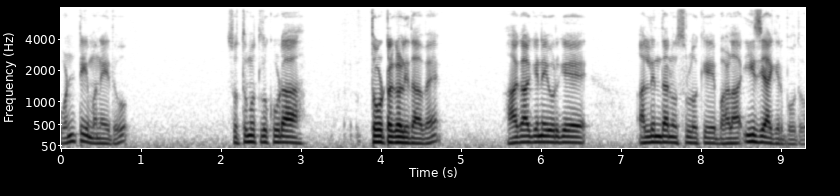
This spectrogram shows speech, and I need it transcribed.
ಒಂಟಿ ಮನೆ ಇದು. ಸುತ್ತಮುತ್ತಲೂ ಕೂಡ ತೋಟಗಳಿದ್ದಾವೆ ಹಾಗಾಗಿಯೇ ಇವ್ರಿಗೆ ಅಲ್ಲಿಂದ ನುಸುಳೋಕೆ ಬಹಳ ಈಸಿ ಆಗಿರ್ಬೋದು.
